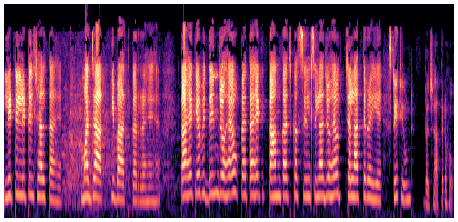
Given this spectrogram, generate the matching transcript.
लिटिल लिटिल चलता है। मज़ाक की बात कर रहे हैं। काहे कि अभी दिन जो है, वो कहता है कि कामकाज का सिलसिला जो है, वो चलाते रहिए। स्टे ट्यून्ड बजाते रहो।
